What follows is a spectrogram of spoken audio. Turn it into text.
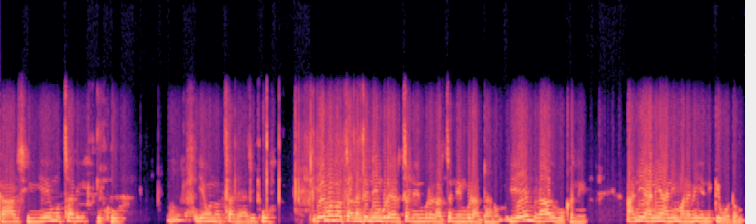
కాడ్చి ఏమొచ్చాది నీకు? ఏమన్నా వచ్చాది? ఆ చెప్పు. ఏమన్నా వచ్చాదంటే నేను కూడా ఎరచా నేను కూడా గడచా నేను కూడా అంటాను. ఏం రాదు ఒకరిని. అని అని అని మనమే ఎన్నికి పోతాం.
